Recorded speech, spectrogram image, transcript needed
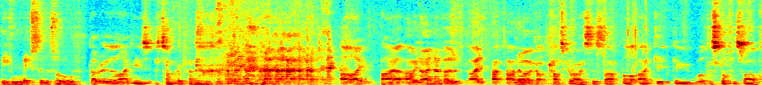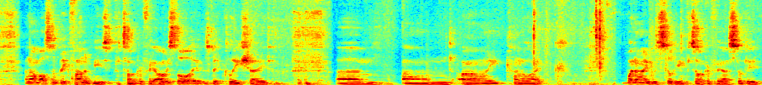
even mix them at all? Don't really like music photography. I like, I, I mean, I never, I, I, I know I got categorised as that, but I did do other stuff as well. And I wasn't a big fan of music photography. I always thought it was a bit cliched. Um, and I kind of like, when I was studying photography, I studied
